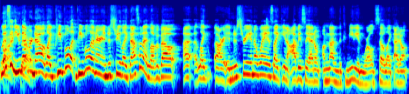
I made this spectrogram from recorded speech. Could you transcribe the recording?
Listen, you never know. Like people, people in our industry, like that's what I love about uh, like our industry in a way is like you know obviously I don't I'm not in the comedian world, so like I don't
